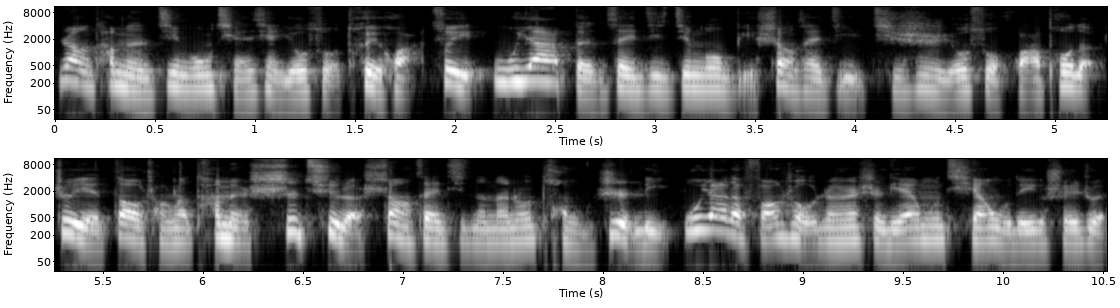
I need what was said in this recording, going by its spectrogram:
让他们的进攻前线有所退化，所以乌鸦本赛季进攻比上赛季其实是有所滑坡的，这也造成了他们失去了上赛季的那种统治力。乌鸦的防守仍然是联盟前五的一个水准，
